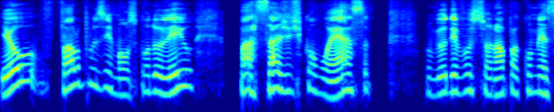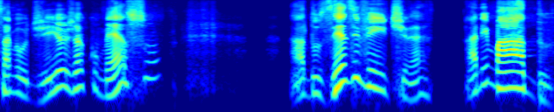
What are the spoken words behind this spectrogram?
Eu falo para os irmãos, quando eu leio passagens como essa, no meu devocional para começar meu dia, eu já começo a 220, né? Animado.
